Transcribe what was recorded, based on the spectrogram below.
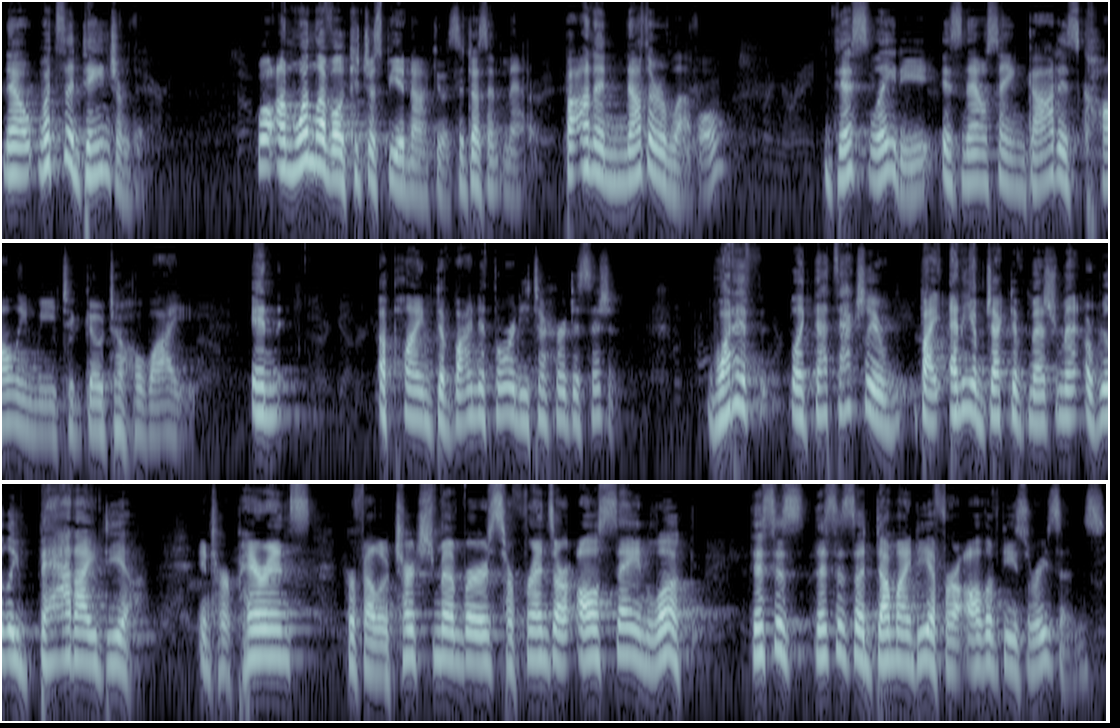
Now, what's the danger there? Well, on one level, it could just be innocuous, it doesn't matter. But on another level, this lady is now saying, God is calling me to go to Hawaii and applying divine authority to her decision. What if, like, that's actually, a, by any objective measurement, a really bad idea? And her parents, her fellow church members, her friends are all saying, look, this is, this is a dumb idea for all of these reasons.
